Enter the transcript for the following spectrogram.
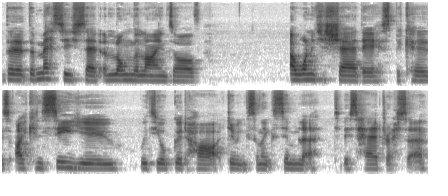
the, the message said along the lines of, I wanted to share this because I can see you with your good heart doing something similar to this hairdresser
